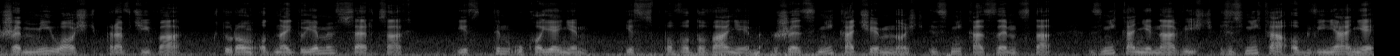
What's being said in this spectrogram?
że miłość prawdziwa, którą odnajdujemy w sercach, jest tym ukojeniem, jest spowodowaniem, że znika ciemność, znika zemsta, znika nienawiść, znika obwinianie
